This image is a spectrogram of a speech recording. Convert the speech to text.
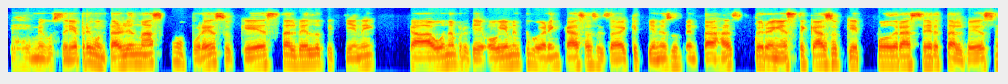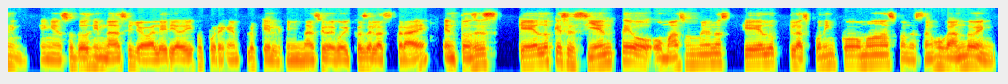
eh, me gustaría preguntarles más como por eso, ¿qué es tal vez lo que tiene cada una, porque obviamente jugar en casa se sabe que tiene sus ventajas, pero en este caso, ¿qué podrá hacer tal vez en, en esos dos gimnasios? Ya Valeria dijo, por ejemplo, que el gimnasio de Goico se las trae. Entonces, ¿qué es lo que se siente o, más o menos qué es lo que las pone incómodas cuando están jugando en,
